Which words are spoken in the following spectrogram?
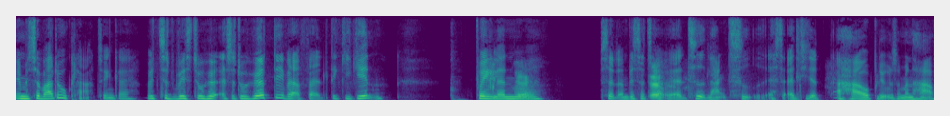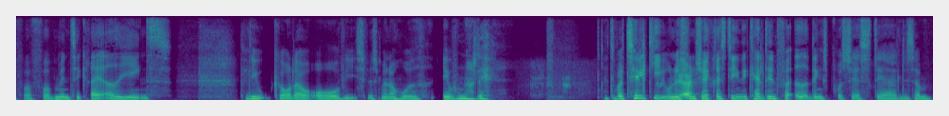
Jamen, så var du jo klar, tænker jeg. Hvis, hvis du, hør, altså, du hørte det i hvert fald. Det gik ind på en eller anden ja. måde. Selvom det så tager ja. altid lang tid. Altså, alle de der aha-oplevelser, man har for at få dem integreret i ens liv, går der jo overvis, hvis man overhovedet evner det. Det var tilgivende, ja. synes jeg, Christine kaldte det en forædlingsproces. Det er ligesom,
